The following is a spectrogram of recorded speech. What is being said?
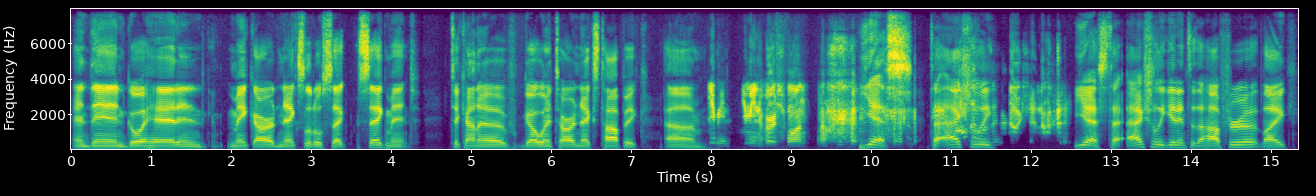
and then go ahead and make our next little seg- segment to kind of go into our next topic. Um, You mean, you mean verse one? yes, to actually. Yes, to actually get into the Haftarah, like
